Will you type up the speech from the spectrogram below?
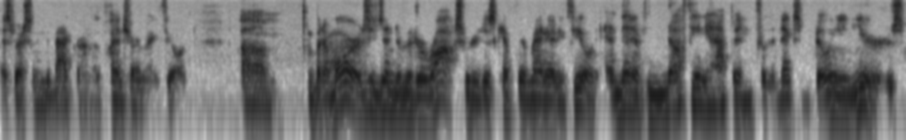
especially in the background of the planetary magnetic field. Um, but on Mars, these individual rocks would have just kept their magnetic field, and then if nothing happened for the next billion years,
